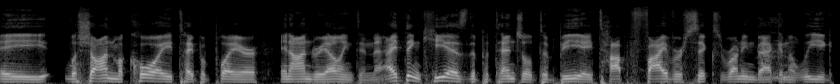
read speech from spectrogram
a LeSean McCoy type of player and Andre Ellington. I think he has the potential to be a top five or six running back in the league.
